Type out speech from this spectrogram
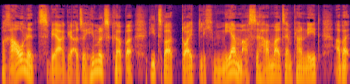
braune Zwerge, also Himmelskörper, die zwar deutlich mehr Masse haben als ein Planet, aber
